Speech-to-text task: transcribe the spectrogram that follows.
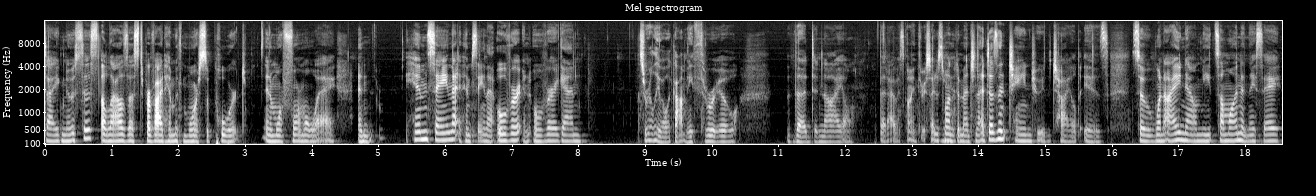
diagnosis allows us to provide him with more support in a more formal way. And him saying that, and him saying that over and over again, is really what got me through the denial that I was going through. So I just yeah. wanted to mention that it doesn't change who the child is. So when I now meet someone and they say,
